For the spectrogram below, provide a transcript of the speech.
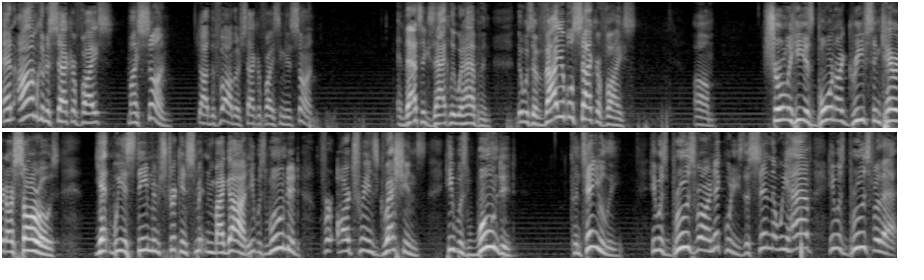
and I'm going to sacrifice my Son, God the Father, sacrificing his Son. And that's exactly what happened. There was a valuable sacrifice. Um, Surely he has borne our griefs and carried our sorrows. Yet we esteemed him stricken, smitten by God. He was wounded for our transgressions. He was wounded continually. He was bruised for our iniquities. The sin that we have, he was bruised for that.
